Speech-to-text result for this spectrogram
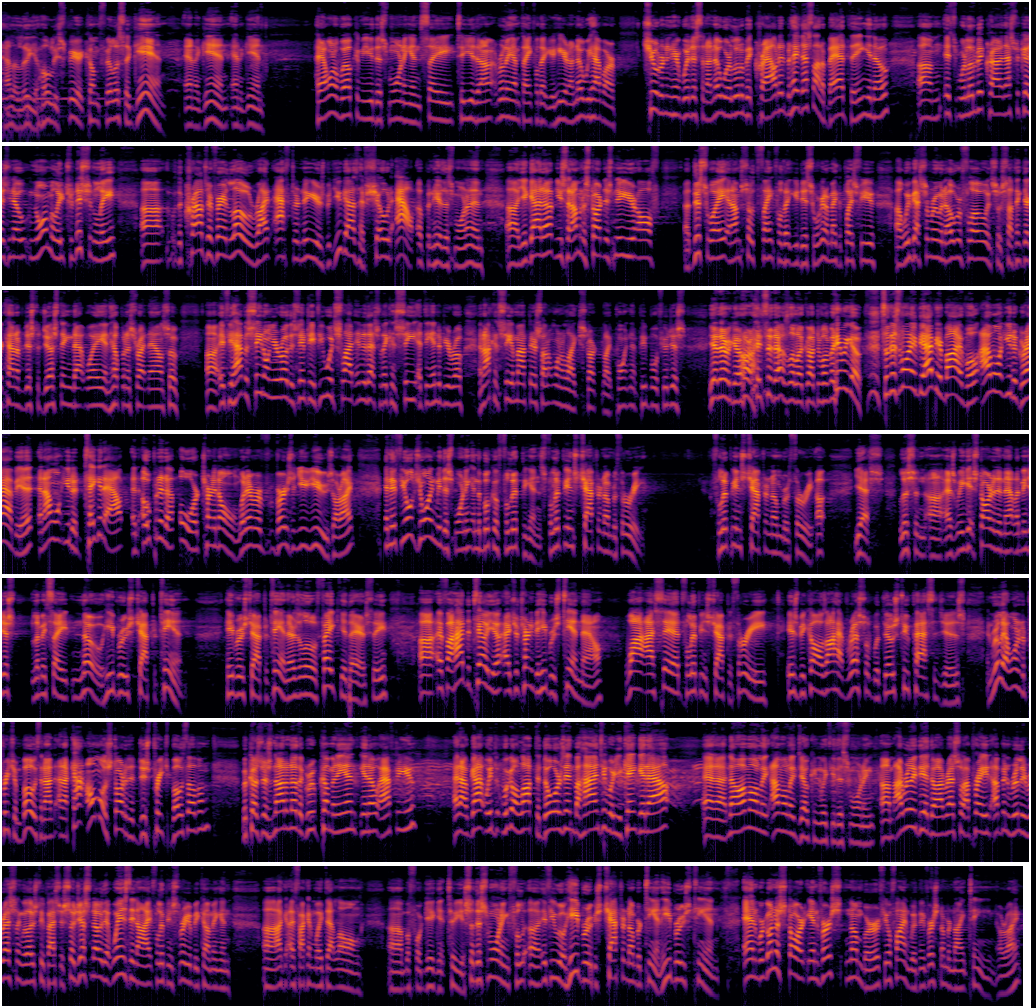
Hallelujah. Holy Spirit, come fill us again and again and again. Hey, I want to welcome you this morning and say to you that I really am thankful that you're here. And I know we have our children in here with us, and I know we're a little bit crowded, but hey, that's not a bad thing, you know. Um, it's, we're a little bit crowded, and that's because, you know, normally, traditionally, uh, the crowds are very low right after New Year's, but you guys have showed out up in here this morning, and uh, you got up and you said, I'm going to start this new year off uh, this way, and I'm so thankful that you did. So we're going to make a place for you. Uh, we've got some room in overflow, and so, so, I think they're kind of just adjusting that way and helping us right now. So uh, if you have a seat on your row that's empty, if you would slide into that so they can see at the end of your row, and I can see them out there, so I don't want to like start like pointing at people. If you'll just, yeah, there we go. All right, so that was a little uncomfortable, but here we go. So this morning, if you have your Bible, I want you to grab it, and I want you to take it out and open it up or turn it on, whatever version you use. All right. And if you'll join me this morning in the book of Philippians, Philippians chapter number three. Philippians chapter number three. Uh, yes, listen, uh, as we get started in that, let me just, let me say no, Hebrews chapter 10. Hebrews chapter 10. There's a little fake you there, see? Uh, if I had to tell you, as you're turning to Hebrews 10 now, why I said Philippians chapter 3 is because I have wrestled with those two passages, and really I wanted to preach them both, and I, and I kind of almost started to just preach both of them because there's not another group coming in, you know, after you. And I've got, we, we're going to lock the doors in behind you where you can't get out. And uh, no, I'm only, I'm only joking with you this morning. Um, I really did, though. I wrestled, I prayed. I've been really wrestling with those two passages. So just know that Wednesday night, Philippians 3 will be coming. And uh, I, if I can wait that long uh, before getting it to you. So this morning, uh, if you will, Hebrews chapter number 10. Hebrews 10. And we're going to start in verse number, if you'll find with me, verse number 19, all right?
